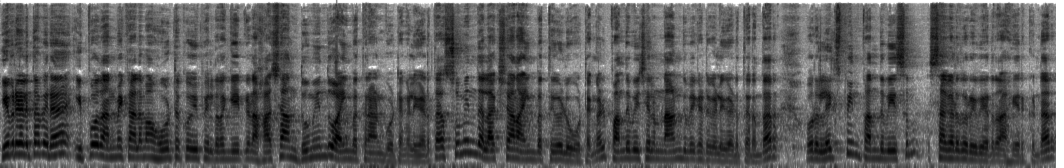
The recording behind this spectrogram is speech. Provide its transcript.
இவர்களை தவிர இப்போது அண்மை காலமாக ஓட்ட குவிப்பில் இறங்கியிருக்கிற ஹசான் துமிந்து ஐம்பத்தி நான்கு ஓட்டங்களை எடுத்தார். சுமிந்த லக்ஷான் ஐம்பத்தி ஏழு ஓட்டங்கள் பந்து வீச்சிலும் நான்கு விக்கெட்டுகளை எடுத்திருந்தார். ஒரு லெக் ஸ்பின் பந்து வீசும் சகடதுறை வீரராக இருக்கின்றார்.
